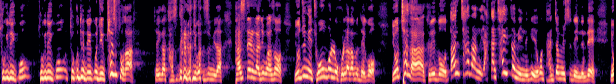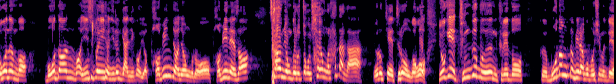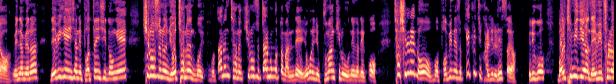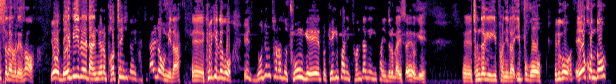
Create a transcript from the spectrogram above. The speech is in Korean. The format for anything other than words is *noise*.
저기도 있고, 저기도 있고, 저 끝에도 있고, 지금 캐스퍼가 저희가 다섯 대를 *laughs* 가지고 왔습니다. 다섯 대를 가지고 와서 요 중에 좋은 걸로 골라가면 되고, 요 차가 그래도 딴 차랑 약간 차이점이 있는 게 요건 단점일 수도 있는데, 요거는 뭐, 모던, 뭐, 인스피레이션 이런 게 아니고, 요 법인 전용으로, 법인에서 사업 용도로 조금 사용을 하다가, 요렇게 들어온 거고, 요게 등급은 그래도 그 모던급이라고 보시면 돼요. 왜냐면은 내비게이션의 버튼 시동에 키로수는 요 차는 뭐, 뭐 다른 차는 키로수 짧은 것도 많은데 요거는 지금 9만 키로 운행을 했고 차 실내도 뭐 법인에서 깨끗이 관리를 했어요. 그리고 멀티미디어 내비 플러스라 그래서 요 내비를 달면은 버튼 시동이 같이 딸려옵니다. 예, 그렇게 되고 이- 요즘 차라서 좋은 게 또 계기판이 전자 계기판이 들어가 있어요, 여기. 예, 전자 계기판이라 이쁘고 그리고 에어컨도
